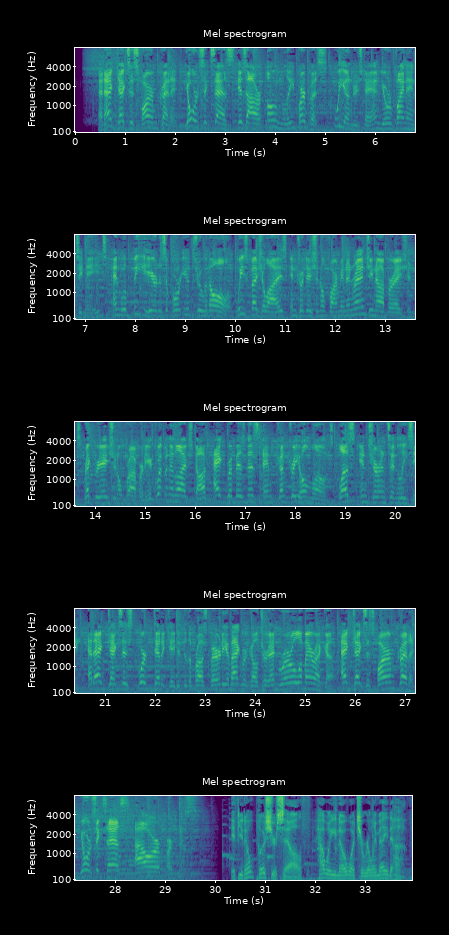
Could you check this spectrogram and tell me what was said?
At Ag Texas Farm Credit, your success is our only purpose. We understand your financing needs and will be here to support you through it all. We specialize in traditional farming and ranching operations, recreational property, equipment and livestock, agribusiness, and country home loans, plus insurance and leasing. At Ag Texas, we're dedicated to the prosperity of agriculture and rural America. Ag Texas Farm Credit, your success, our purpose. If you don't push yourself, how will you know what you're really made of?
